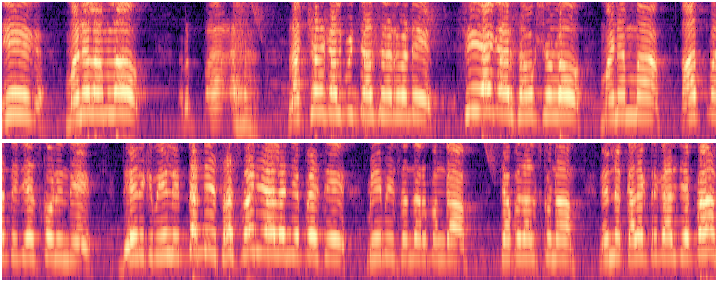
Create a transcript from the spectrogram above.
ఈ మండలంలో రక్షణ కల్పించాల్సినటువంటి సిఐ గారి సమక్షంలో మణమ్మ ఆత్మహత్య చేసుకొనింది. దీనికి వీళ్ళిద్దరినీ సస్పెండ్ చేయాలని చెప్పేసి మేము ఈ సందర్భంగా చెప్పదలుచుకున్నాం. నిన్న కలెక్టర్ గారు చెప్పాం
